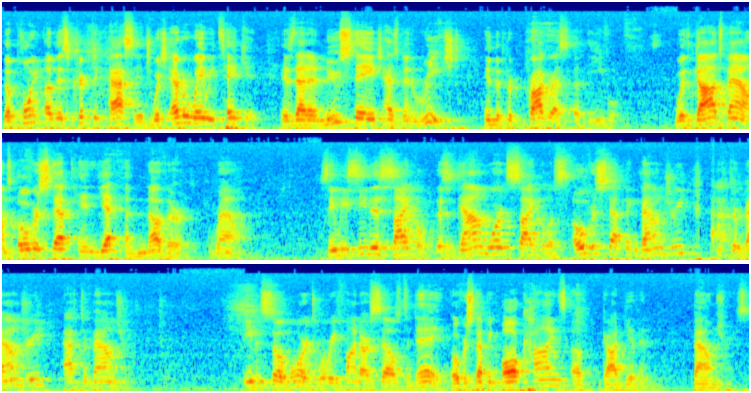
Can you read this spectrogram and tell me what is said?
The point of this cryptic passage, whichever way we take it, is that a new stage has been reached in the progress of evil, with God's bounds overstepped in yet another realm. See, we see this cycle, this downward cycle of overstepping boundary after boundary after boundary. Even so, more to where we find ourselves today, overstepping all kinds of God given boundaries.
